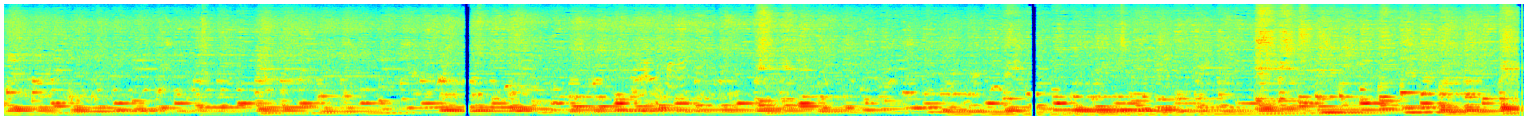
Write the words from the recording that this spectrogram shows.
Thank you.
